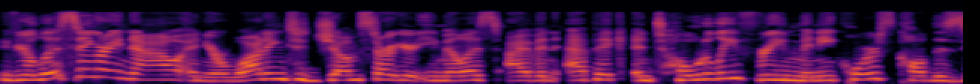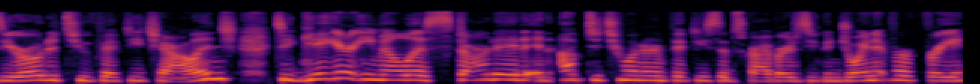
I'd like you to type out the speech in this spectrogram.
If you're listening right now and you're wanting to jumpstart your email list, I have an epic and totally free mini course called the Zero to 250 Challenge to get your email list started and up to 250 subscribers. You can join it for free.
